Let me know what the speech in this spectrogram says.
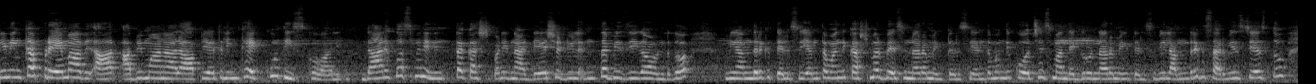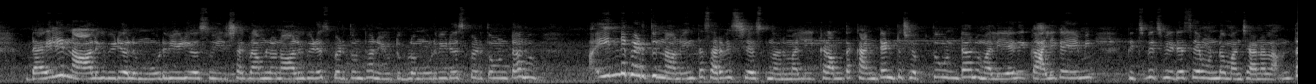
నేను ఇంకా ప్రేమ అభి ఆ- అభిమానాలు ఆప్యాయతలు ఇంకా ఎక్కువ తీసుకోవాలి. దానికోసమే నేను ఇంత కష్టపడి నా డే షెడ్యూల్ ఎంత బిజీగా ఉంటుందో మీ అందరికీ తెలుసు. ఎంతమంది కస్టమర్ బేస్ ఉన్నారో మీకు తెలుసు. ఎంతమంది కోచెస్ మన దగ్గర ఉన్నారో మీకు తెలుసు. వీళ్ళందరికీ సర్వీస్ చేస్తూ డైలీ నాలుగు వీడియోలు మూడు వీడియోస్ ఇన్స్టాగ్రామ్లో నాలుగు వీడియోస్ పెడుతుంటాను యూట్యూబ్లో మూడు వీడియోస్ పెడుతూ ఉంటాను. ఇన్ని పెడుతున్నాను ఇంత సర్వీస్ చేస్తున్నాను మళ్ళీ ఇక్కడ అంత కంటెంట్ చెప్తూ ఉంటాను మళ్ళీ ఏది ఖాళీగా ఏమి పిచ్చి పిచ్చి వీడియోస్ ఏమి ఉండవు మన ఛానల్ అంత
